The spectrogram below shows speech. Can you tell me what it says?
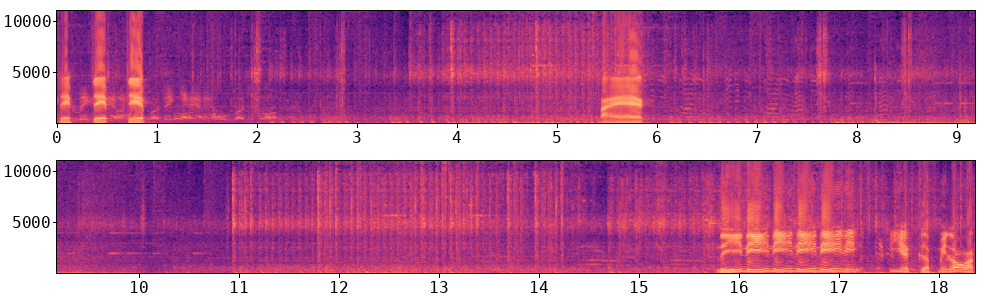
เจ็บเจ็บเจ็บแตก หนีหนีหนีหนีหนีหนีเฮียเกือบไม่รอด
